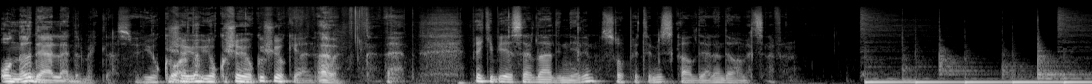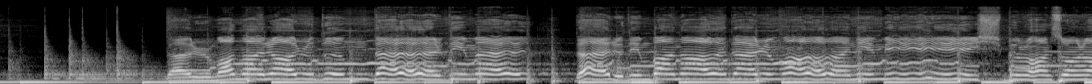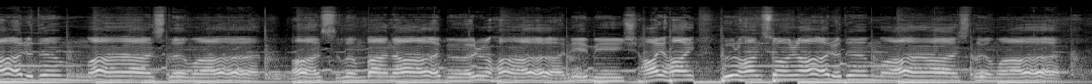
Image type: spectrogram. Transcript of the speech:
onları değerlendirmek lazım. Yokuşa, arada, yokuşa yokuş yok yani. Evet. evet. Peki bir eser daha dinleyelim. Sohbetimiz kaldığı yerden devam etsin efendim. Derman arardım derdime Derdim bana derman imiş. Burhan sorardım aslıma Aslım bana bürhan imiş. Hay hay Burhan sorardım aslıma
